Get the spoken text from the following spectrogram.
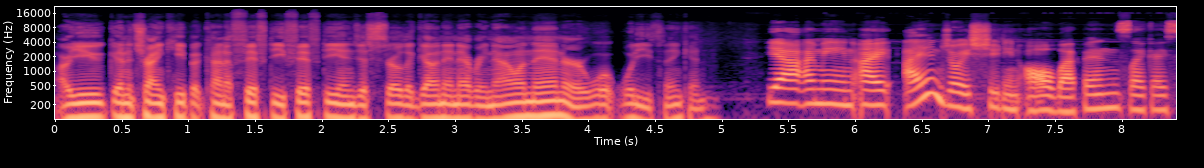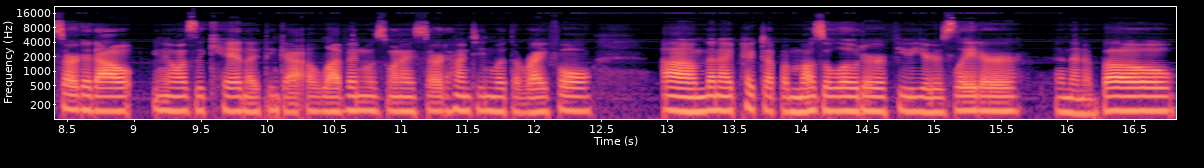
Are you going to try and keep it kind of 50-50 and just throw the gun in every now and then or what what are you thinking? Yeah, I mean, I, I enjoy shooting all weapons. Like I started out, you know, as a kid. I think at 11 was when I started hunting with a rifle. Um, then I picked up a muzzle loader a few years later, and then a bow,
